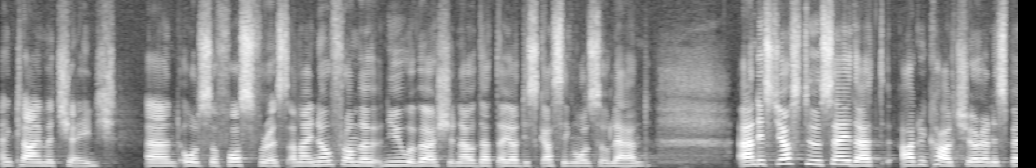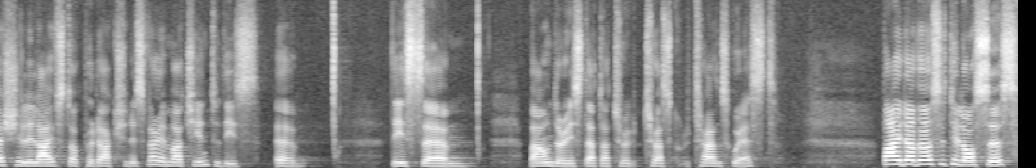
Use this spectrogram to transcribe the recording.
and climate change, and also phosphorus. And I know from a newer version now that they are discussing also land. And it's just to say that agriculture and especially livestock production is very much into these, uh, these um, boundaries that are trans transgressed. Biodiversity losses,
